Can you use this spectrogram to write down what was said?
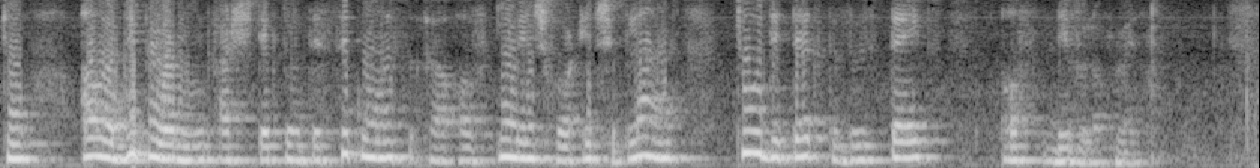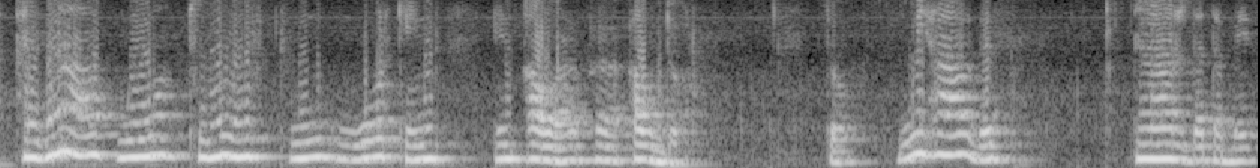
to our deep learning architecture the sequence uh, of image for each plant to detect the state of development. And now we want to move to working in our uh, outdoor. So we have this large database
